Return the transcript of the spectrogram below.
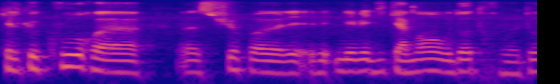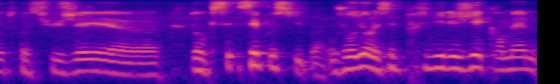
quelques cours euh, euh, sur euh, les, médicaments ou d'autres sujets. donc, c'est possible. Aujourd'hui, on essaie de privilégier quand même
